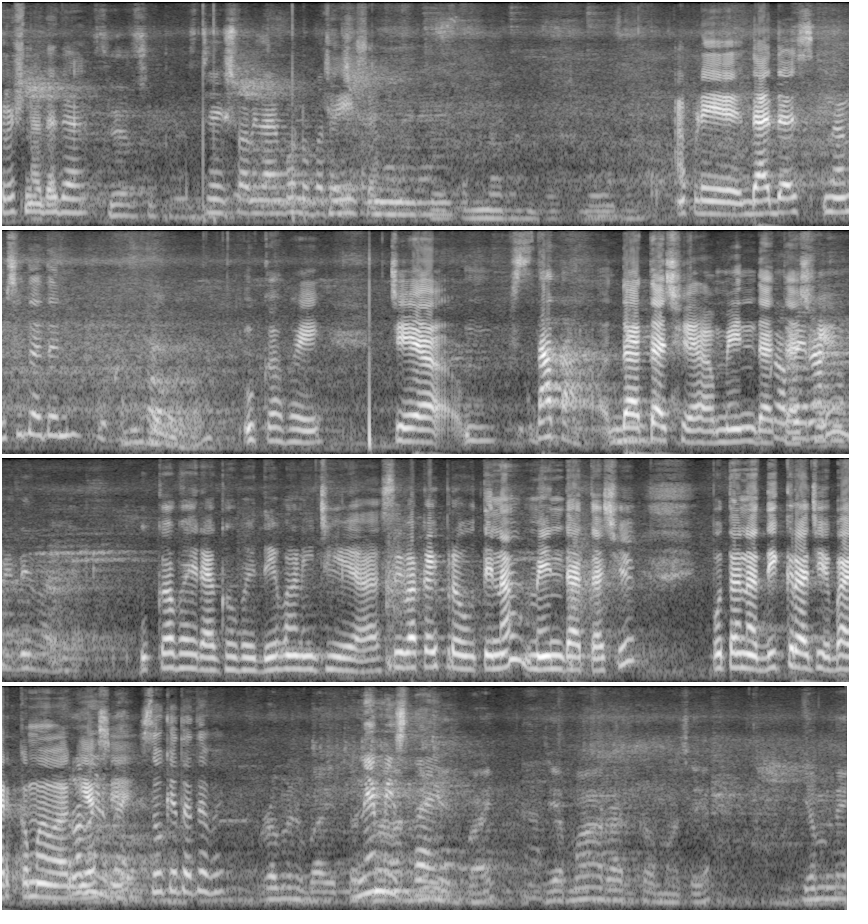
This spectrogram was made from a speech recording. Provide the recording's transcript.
કૃષ્ણ દાદા. જય સ્વામિનારાયણ બોલો બધા. જય સ્વામિનારાયણ. આપણે દાદા નામ શું દાદાનું? ઉકાભાઈ. જે દાતા. છે આ મેઇન દાતા છે. ઉકાભાઈ રાઘવભાઈ દેવાણી જે આ સેવા કઈ પ્રવૃત્તિના મેઇન દાતા છે. પોતાના દીકરા જે બહાર કમાવા ગયા છે. શું કહેતા હતા ભાઈ? પ્રવીણભાઈ. નેમિષભાઈ, જે મહારાષ્ટ્રમાં છે એમને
